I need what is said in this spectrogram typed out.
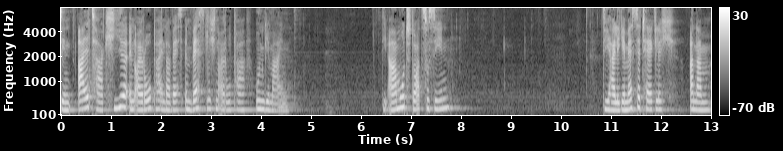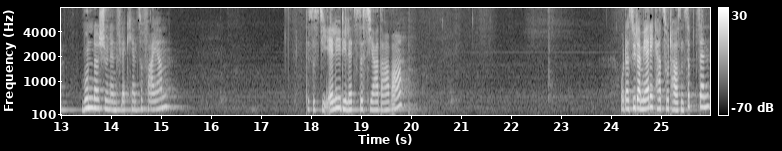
den Alltag hier in Europa, in West, im westlichen Europa ungemein. Die Armut dort zu sehen, die heilige Messe täglich an einem wunderschönen Fleckchen zu feiern. Das ist die Ellie, die letztes Jahr da war. Oder Südamerika 2017.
